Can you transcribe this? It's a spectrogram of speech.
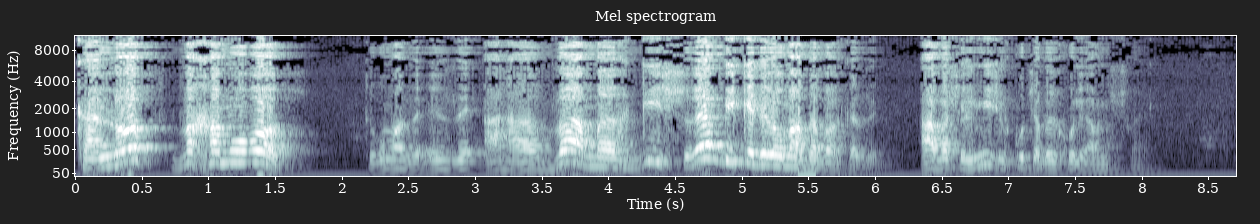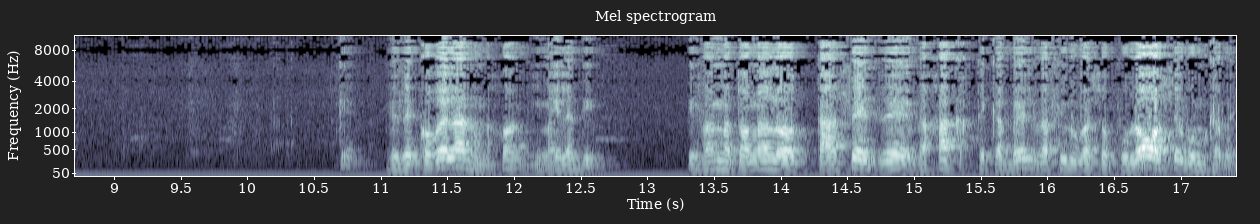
קלות וחמורות. תראו מה זה, איזה אהבה מרגיש רבי כדי לומר דבר כזה. אהבה של מי? של קודשא בריך הוא לעם ישראל. כן? וזה קורה לנו, נכון? עם הילדים. לפעמים אתה אומר לו, תעשה את זה ואחר כך תקבל, ואפילו בסוף הוא לא עושה והוא מקבל.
